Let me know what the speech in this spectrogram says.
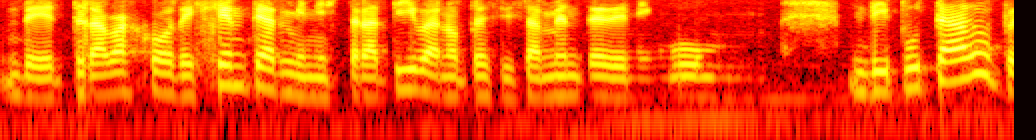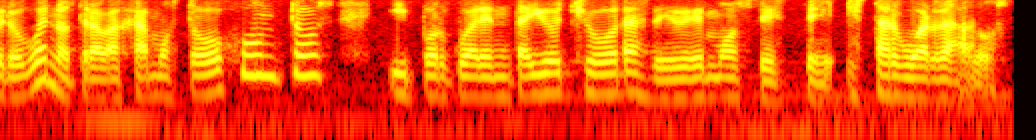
de trabajo de gente administrativa, no precisamente de ningún diputado, pero bueno, trabajamos todos juntos y por 48 horas debemos este, estar guardados.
